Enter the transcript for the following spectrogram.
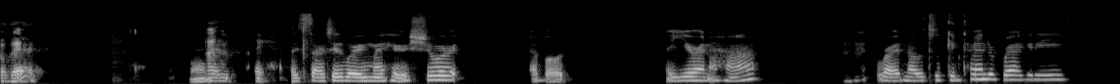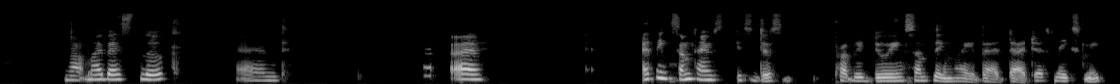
Okay. And And I, I started wearing my hair short about a year and a half. Mhm. Right now, it's looking kind of raggedy, not my best look. And I I think sometimes it's just probably doing something like that that just makes me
